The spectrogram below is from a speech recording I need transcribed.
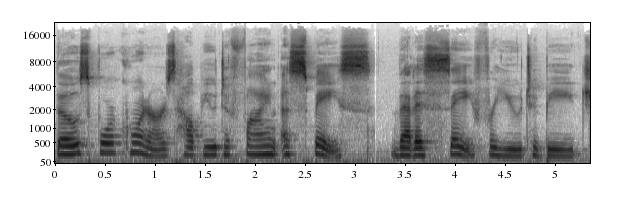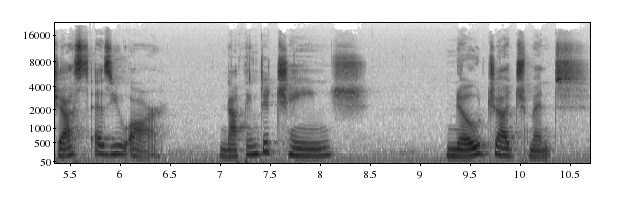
Those four corners help you to find a space that is safe for you to be just as you are. Nothing to change, no judgment.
